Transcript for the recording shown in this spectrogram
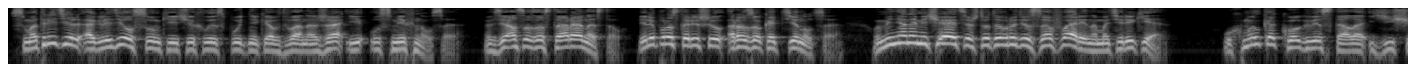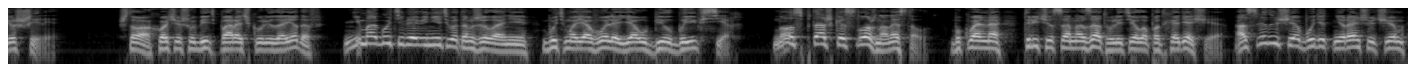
Смотритель оглядел сумки и чехлы спутника в два ножа и усмехнулся. «Взялся за старое Нестол? Или просто решил разок оттянуться? У меня намечается что-то вроде сафари на материке. Ухмылка Когви стала еще шире. «Что, хочешь убить парочку людоедов? Не могу тебя винить в этом желании. Будь моя воля, я убил бы их всех. Но с пташкой сложно, Нестол. Буквально три часа назад улетела подходящая, а следующая будет не раньше, чем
